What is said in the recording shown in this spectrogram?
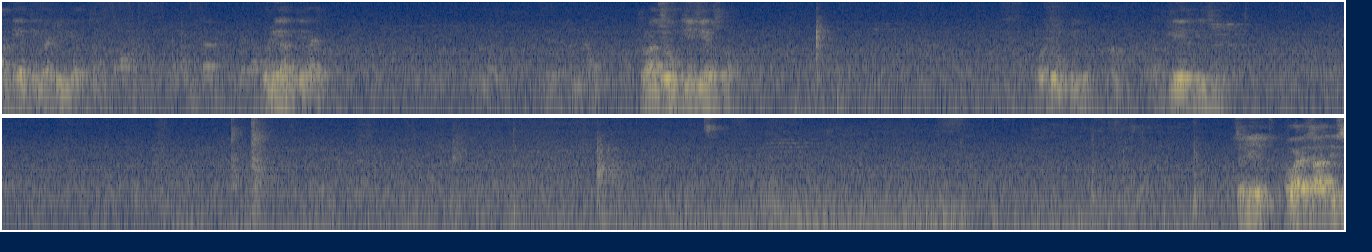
आधी आधी आती। है पूरी करो थोड़ा जूम कीजिए उसको। वो जूम कीजिए। हाँ अब क्लियर कीजिए। चलिए हमारे साथ इस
